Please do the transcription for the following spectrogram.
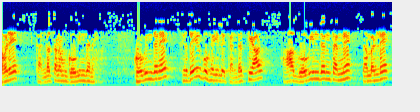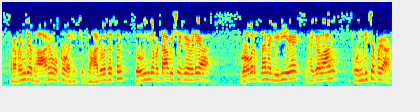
അവിടെ കണ്ടെത്തണം ഗോവിന്ദനെ. ഗോവിന്ദനെ ഹൃദയഗുഹയിൽ കണ്ടെത്തിയാൽ ആ ഗോവിന്ദൻ തന്നെ നമ്മളുടെ പ്രപഞ്ചഭാരമൊക്കെ വഹിക്കും. ഭാഗവതത്തിൽ ഗോവിന്ദ പട്ടാഭിഷേകം എവിടെയാ? ഗോവർദ്ധനഗിരിയെ ഭഗവാൻ പൊന്തിച്ചപ്പോഴാണ്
